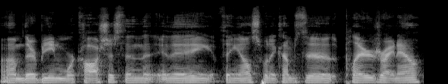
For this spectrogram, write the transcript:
Um, they're being more cautious than anything else when it comes to players right now.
